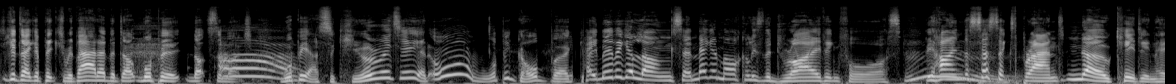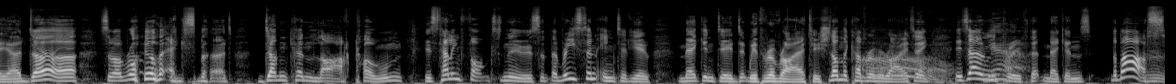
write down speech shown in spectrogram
You can take a picture with Ana, the dog. Whoopi, not so much. Ah. Whoopi has security, and oh, Whoopi Goldberg. Hey, moving along. So Meghan Markle is the driving force behind the Sussex Hmm. brand. No kidding here, duh. So a royal expert, Duncan Larcombe, is telling Fox News that the recent interview Meghan did with Variety, she's on the cover of Variety, is only yeah. Proof that Meghan's the boss.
